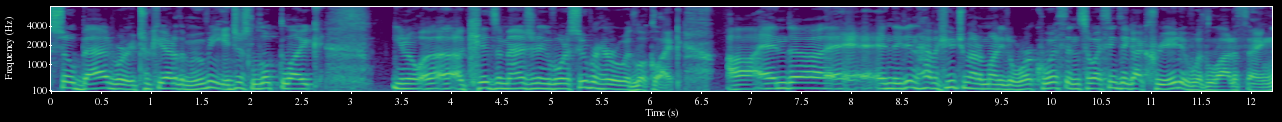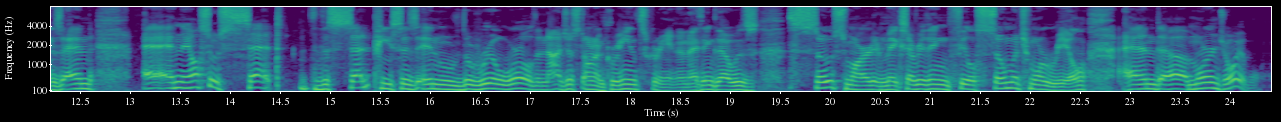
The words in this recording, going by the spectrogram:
so bad where it took you out of the movie. It just looked like you know, a, a, kid's imagining of what a superhero would look like. Uh, and, uh, and they didn't have a huge amount of money to work with, and so I think they got creative with a lot of things. And, and they also set the set pieces in the real world and not just on a green screen. And I think that was so smart. It makes everything feel so much more real and uh, more enjoyable.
